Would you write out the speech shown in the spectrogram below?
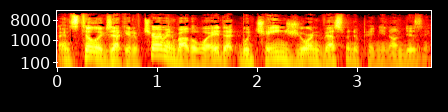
and still executive chairman, by the way, that would change your investment opinion on Disney?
